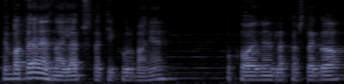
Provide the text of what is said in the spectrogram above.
Chyba ten jest najlepszy taki kurwa, nie? Spokojny dla każdego.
